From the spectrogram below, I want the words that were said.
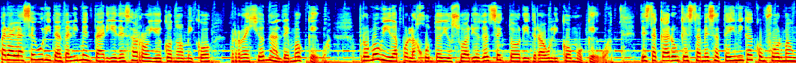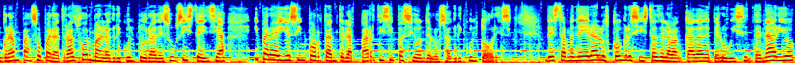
para la seguridad alimentaria y desarrollo económico regional de Moquegua, promovida por la Junta de Usuarios del Sector Hidráulico Moquegua. Destacaron que esta mesa técnica conforma un gran paso para transformar la agricultura de subsistencia y para ello es importante la participación de los agricultores. De esta manera, los congresistas de la bancada de Perú Bicentenario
